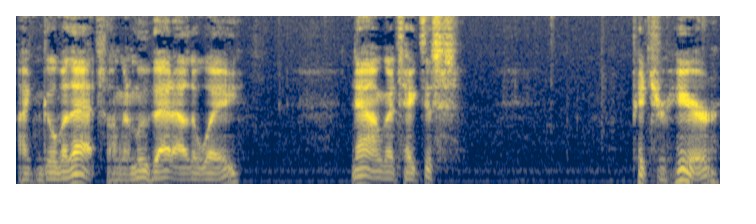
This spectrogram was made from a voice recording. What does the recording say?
I can go by that. So I'm going to move that out of the way. Now I'm going to take this picture here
